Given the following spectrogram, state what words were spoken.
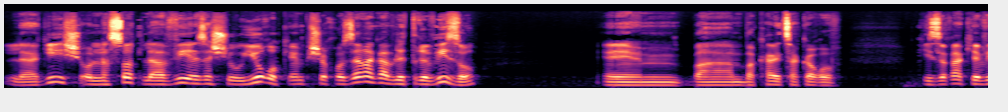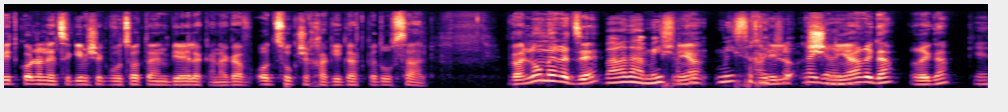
להגיש או לנסות להביא איזשהו יורו קמפ שחוזר אגב לטרוויזו ב- בקיץ הקרוב. כי זה רק יביא את כל הנציגים של קבוצות ה-NBA לכאן אגב עוד סוג של חגיגת כדורסל. ואני לא אומר את זה, ברדה, מי שנייה, ישחק? מי ישחק? שם? לא, רגע, שנייה רגע. רגע, כן.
